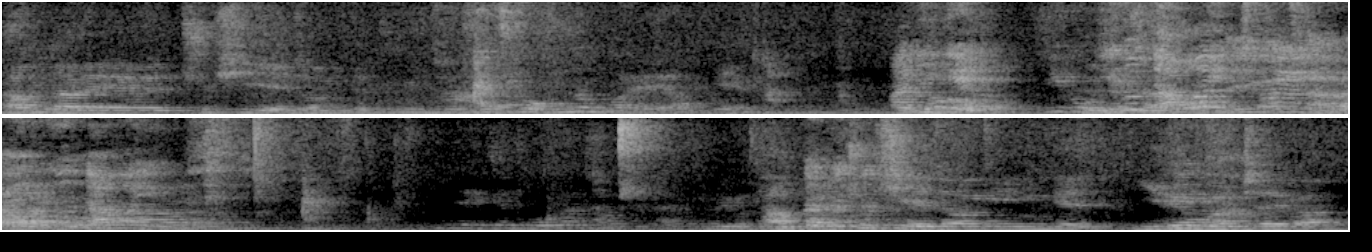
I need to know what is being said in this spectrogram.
다음 달에 출시 예정인 제품이 아직 저희가 없는 거예요? 예. 아, 이게? 이거. 이건 나와 있지. 나와 이건 있고. 나와 있지. 근데 이제 뭐가 나올까? 그리고 다음 달에 출시 예정인 게 이름을 저희가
